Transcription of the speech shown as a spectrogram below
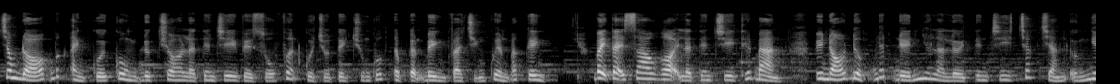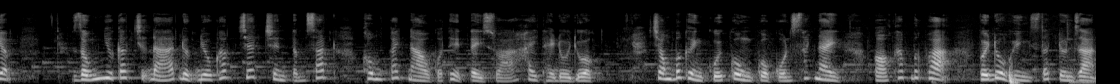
Trong đó, bức ảnh cuối cùng được cho là tiên tri về số phận của Chủ tịch Trung Quốc Tập Cận Bình và chính quyền Bắc Kinh. Vậy tại sao gọi là tiên tri thiết bản? Vì nó được biết đến như là lời tiên tri chắc chắn ứng nghiệm, giống như các chữ đá được điêu khắc chết trên tấm sắt, không cách nào có thể tẩy xóa hay thay đổi được. Trong bức hình cuối cùng của cuốn sách này có khắc bức họa với đồ hình rất đơn giản.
